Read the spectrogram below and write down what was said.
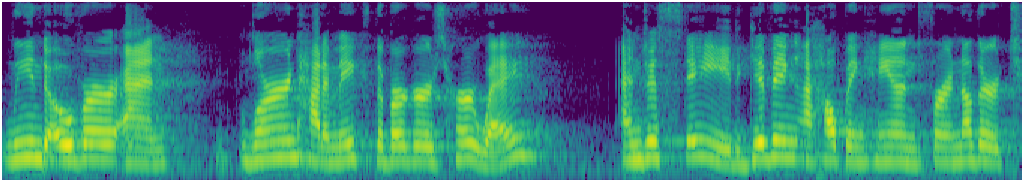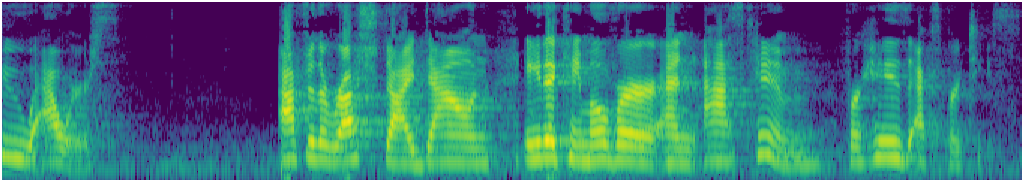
leaned over and learned how to make the burgers her way and just stayed giving a helping hand for another two hours. After the rush died down, Ada came over and asked him for his expertise.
